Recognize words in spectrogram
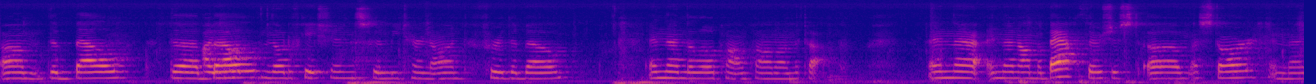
um, the bell, the I bell notifications going to be turned on for the bell, and then the little pom pom on the top. And that, and then on the back, there's just um, a star, and then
